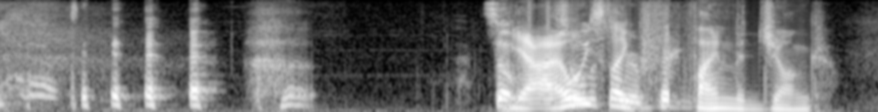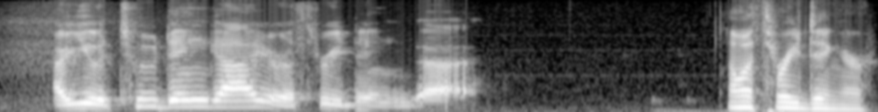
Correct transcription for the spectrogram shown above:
So yeah, I so always like find the junk. Are you a two ding guy or a three ding guy? I'm a three dinger.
